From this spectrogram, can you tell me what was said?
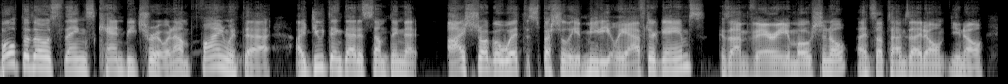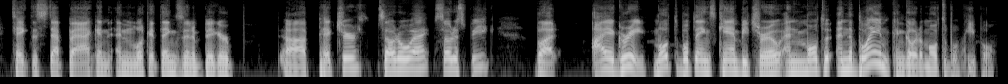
Both of those things can be true, and I'm fine with that. I do think that is something that I struggle with, especially immediately after games, because I'm very emotional, and sometimes I don't, you know, take the step back and, and look at things in a bigger uh, picture, so to way, so to speak. But I agree, multiple things can be true, and multi- and the blame can go to multiple people.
